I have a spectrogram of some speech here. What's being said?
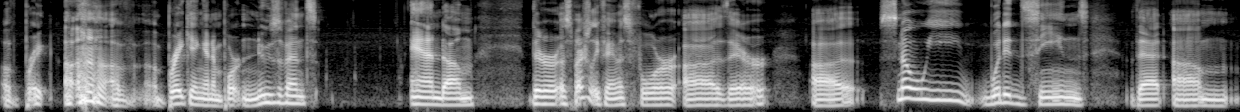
of break of breaking and important news events, and um, they're especially famous for uh, their uh, snowy wooded scenes that um,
